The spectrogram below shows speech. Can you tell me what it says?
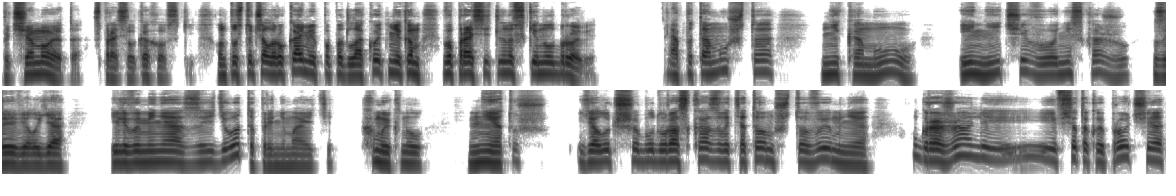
«Почему это?» — спросил Каховский. Он постучал руками по подлокотникам, вопросительно вскинул брови. «А потому что никому и ничего не скажу», — заявил я. «Или вы меня за идиота принимаете?» — хмыкнул. «Нет уж, я лучше буду рассказывать о том, что вы мне угрожали и все такое прочее,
